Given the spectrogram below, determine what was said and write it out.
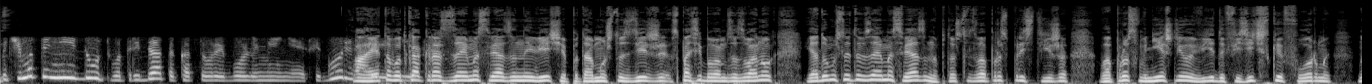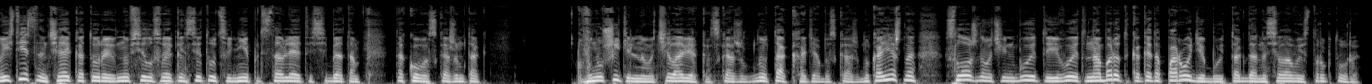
Почему-то не идут вот ребята, которые более-менее фигуристые. А это вот как раз взаимосвязанные вещи, потому что здесь же... Спасибо вам за звонок. Я думаю, что это взаимосвязано, потому что это вопрос престижа, вопрос внешнего вида, физической формы. Ну, естественно, человек, который, ну, в силу своей конституции не представляет из себя там такого, скажем так, внушительного человека, скажем, ну так хотя бы скажем, ну, конечно, сложно очень будет, и его это, наоборот, какая-то пародия будет тогда на силовые структуры.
